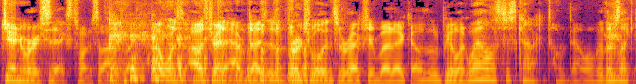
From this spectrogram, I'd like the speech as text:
January sixth. So I was like, I was I was trying to advertise as a virtual insurrection, but like I was people were like, well, let's just kind of tone it down a little bit. There's like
